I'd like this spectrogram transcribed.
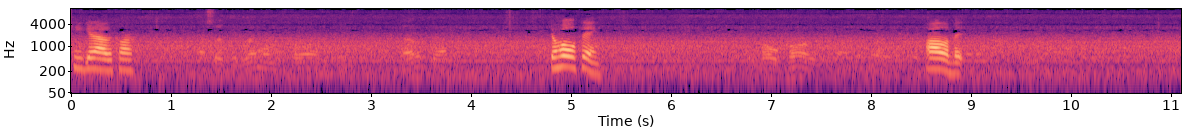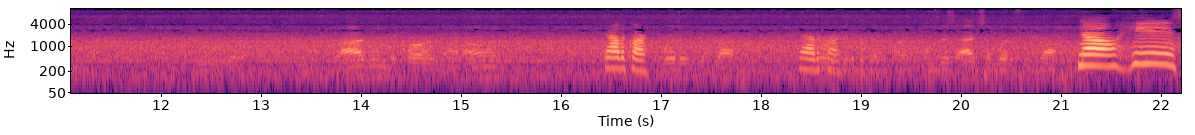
Can you get out of the car? I said the rim on the car. That okay? The whole thing. The whole car. All of it. Driving, the car is not on. Get out of the car. Where is the car? Get out of the car. I'm just asking where is the car? No, he's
